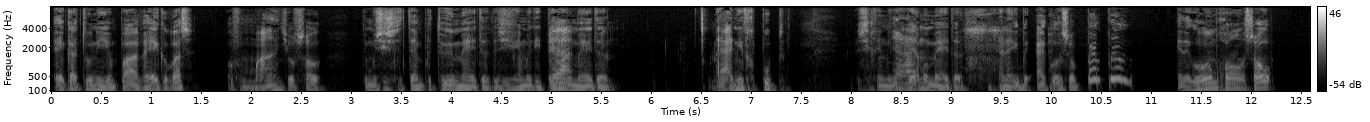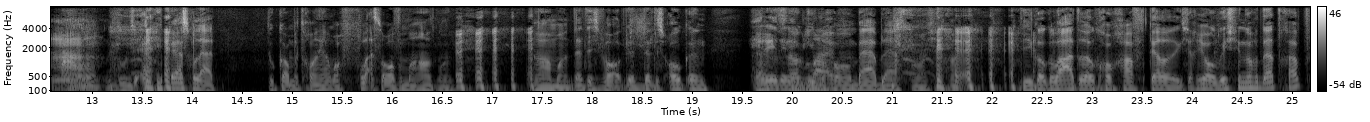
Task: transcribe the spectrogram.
Ik had toen hij een paar weken was, of een maandje of zo, toen moest je zijn temperatuur meten. Dus je ging met die Ja. thermometer. Maar hij had niet gepoept. Dus je ging met die Ja. thermometer. En ik, ik hoor zo pum pum. En ik hoor hem gewoon zo. Doen ze echt die persgeluid. Toen kwam het gewoon helemaal flas over mijn hand, man. Ja, man, dat is, wel, dat, is ook een herinnering ook die me gewoon bijblijft. Gewoon, maar. die ik ook later ook gewoon ga vertellen. Ik zeg, joh, wist je nog dat, grap?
